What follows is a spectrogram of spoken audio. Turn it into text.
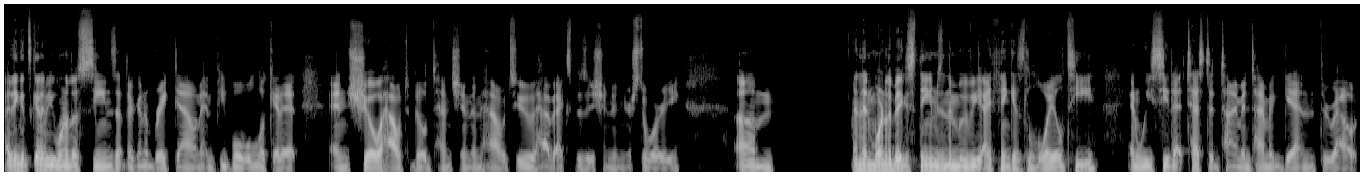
I think it's going to be one of those scenes that they're going to break down, and people will look at it and show how to build tension and how to have exposition in your story. Um, and then one of the biggest themes in the movie, I think, is loyalty, and we see that tested time and time again throughout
